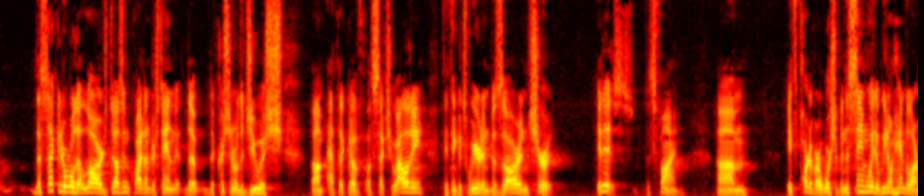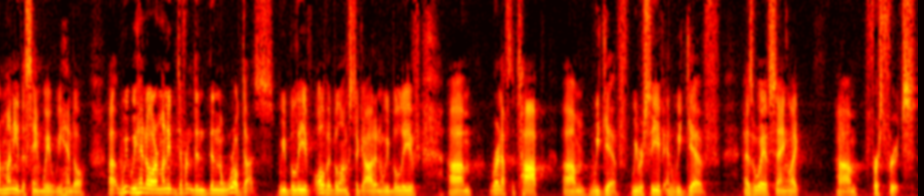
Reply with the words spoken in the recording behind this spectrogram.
the secular world at large doesn't quite understand the, the, the Christian or the Jewish um, ethic of, of sexuality. They think it's weird and bizarre, and sure, it is. That's fine. Um, it's part of our worship. In the same way that we don't handle our money the same way we handle, uh, we, we, handle our money different than, than, the world does. We believe all of it belongs to God, and we believe um, right off the top um, we give, we receive, and we give. as a way of saying like um, first fruits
